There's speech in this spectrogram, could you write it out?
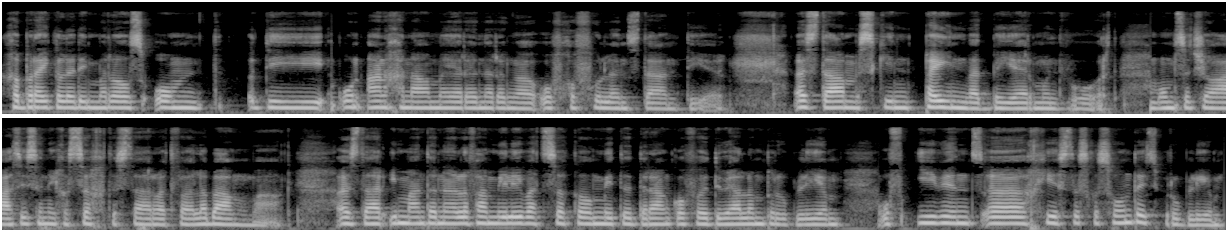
gebruik hulle die middels om die onaangename herinneringe of gevoelens te hanteer. Is daar miskien pyn wat beheer moet word om situasies in die gesig te staar wat vir hulle bang maak? Is daar iemand in hulle familie wat sukkel met 'n drank of 'n dwelmprobleem of ewens 'n geestesgesondheidsprobleem?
